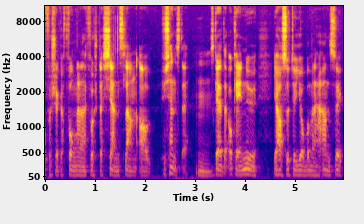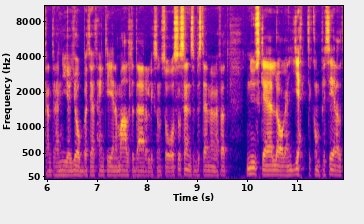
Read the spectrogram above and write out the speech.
försöka fånga den här första känslan av hur känns det? Mm. Ska jag, okej nu, jag har suttit och jobbat med den här ansökan till det här nya jobbet, jag har tänkt igenom allt det där och liksom så. Och så sen så bestämmer jag mig för att nu ska jag laga en jättekomplicerad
